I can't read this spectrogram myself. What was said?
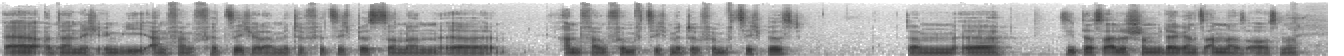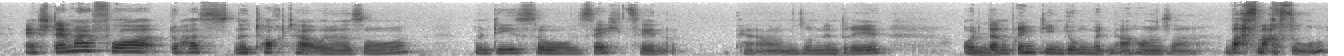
äh, und dann nicht irgendwie Anfang 40 oder Mitte 40 bist, sondern äh, Anfang 50, Mitte 50 bist, dann äh, sieht das alles schon wieder ganz anders aus, ne? Ey, stell mal vor, du hast eine Tochter oder so und die ist so 16, keine Ahnung, so um den Dreh. Und hm. dann bringt die einen Jungen mit nach Hause. Was machst du?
